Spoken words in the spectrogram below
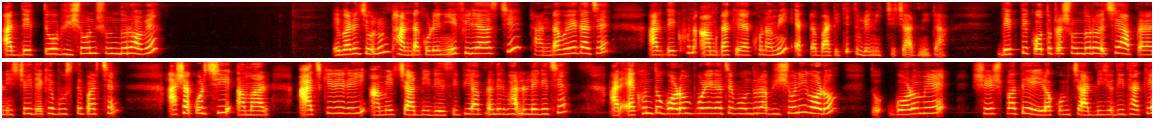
আর দেখতেও ভীষণ সুন্দর হবে। এবারে চলুন ঠান্ডা করে নিয়ে ফিরে আসছি। ঠান্ডা হয়ে গেছে। আর দেখুন আমটাকে এখন আমি একটা বাটিতে তুলে নিচ্ছি চাটনিটা। দেখতে কতটা সুন্দর হয়েছে আপনারা নিশ্চয়ই দেখে বুঝতে পারছেন। আশা করছি আমার আজকের এই আমের চাটনির রেসিপি আপনাদের ভালো লেগেছে। আর এখন তো গরম পড়ে গেছে বন্ধুরা, ভীষণই গরম। তো গরমে শেষ পাতে এইরকম চাটনি যদি থাকে,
